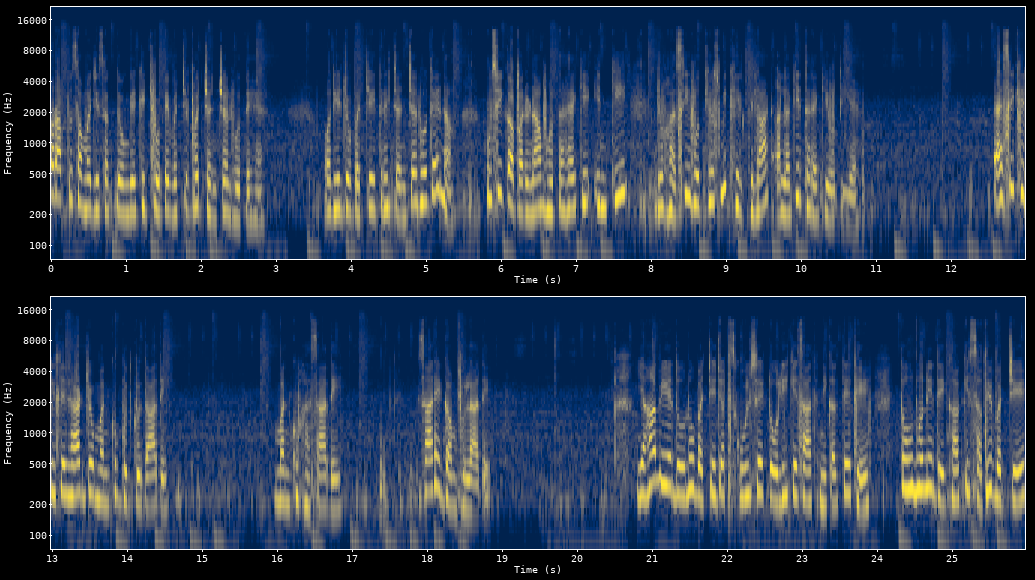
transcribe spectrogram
और आप तो समझ ही सकते होंगे कि छोटे बच्चे बहुत चंचल होते हैं। और ये जो बच्चे इतने चंचल होते हैं ना, उसी का परिणाम होता है कि इनकी जो हँसी होती है उसमें खिलखिलाहट अलग ही तरह की होती है। ऐसी खिलखिलाहट जो मन को गुदगुदा दे, मन को हंसा दे, सारे गम भुला दे। यहाँ भी ये दोनों बच्चे जब स्कूल से टोली के साथ निकलते थे तो उन्होंने देखा कि सभी बच्चे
